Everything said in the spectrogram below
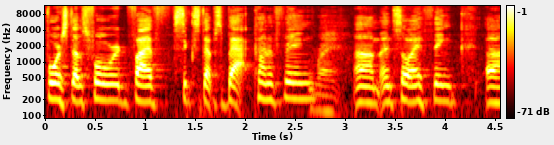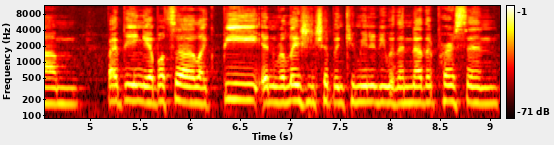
four steps forward, five, six steps back kind of thing. Right. Um, and so I think um, by being able to like be in relationship and community with another person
